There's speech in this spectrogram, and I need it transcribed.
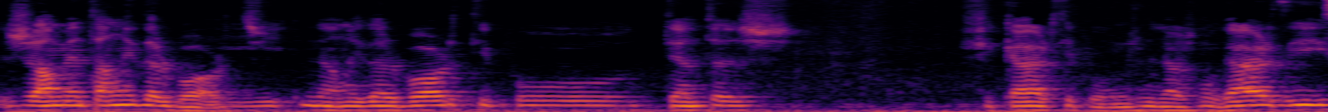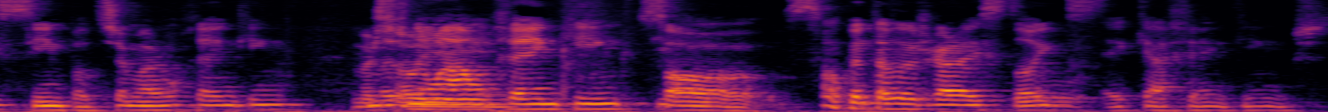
geralmente há leaderboard. E na leaderboard, tipo, tentas ficar tipo, nos melhores lugares e sim, pode chamar um ranking, Mas mas, não há um ranking, só, só quando estás a jogar Ice Stakes é que há rankings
